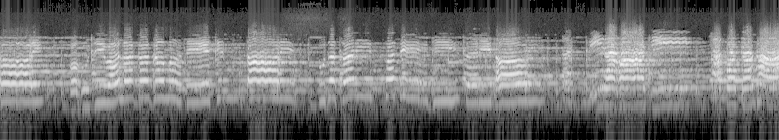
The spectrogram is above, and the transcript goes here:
तारे बहुजीवन गगमतेची तारे तुझ सरिपते जी सरितारे तस्वीर शपथ घा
